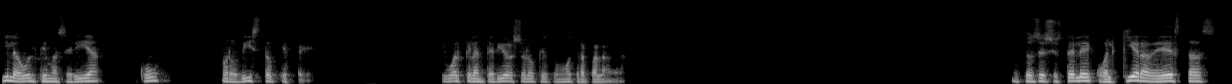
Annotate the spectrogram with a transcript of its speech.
Y la última sería Q provisto que P. Igual que la anterior, solo que con otra palabra. Entonces, si usted lee cualquiera de estas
